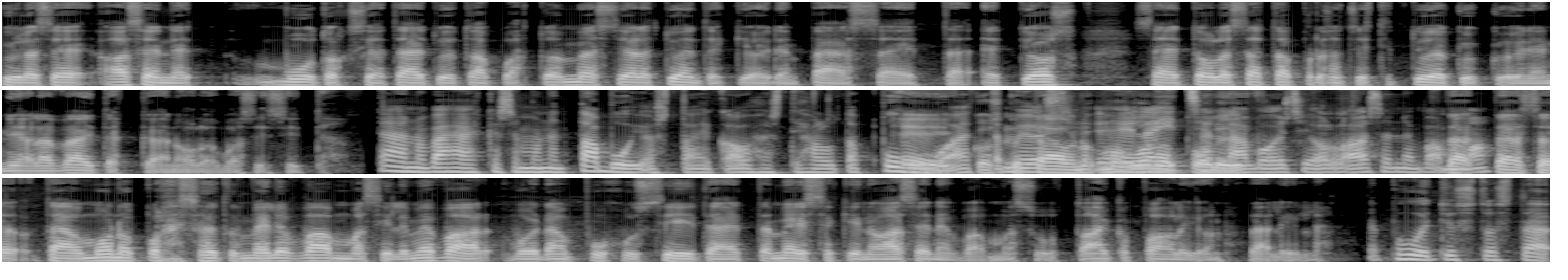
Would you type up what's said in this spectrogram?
kyllä se asennemuutoksia täytyy tapahtua myös siellä työntekijöiden päässä, että, että jos sä et ole sataprosenttisesti työkykyinen, niin älä väitäkään olevasi sitä. Tämä on vähän ehkä semmoinen tabu, josta ei kauheasti haluta puhua, ei, että myös tämä on heillä monopoli... itsellään voisi olla asennevamma. Tämä, tässä, tämä on monopolisoitu meille vammaisille. Me vaan voidaan puhua siitä, että meissäkin on asennevammaisuutta aika paljon välillä. Puhuit just tuosta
